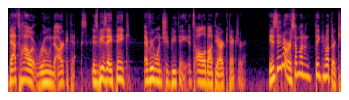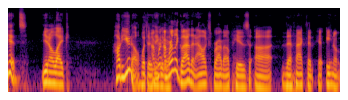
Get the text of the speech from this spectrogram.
that's how it ruined architects. Is because they think everyone should be think it's all about the architecture. Is it, or is someone thinking about their kids? You know, like how do you know what they're I'm, thinking? re- I'm really glad that Alex brought up his uh, the fact that uh, you know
